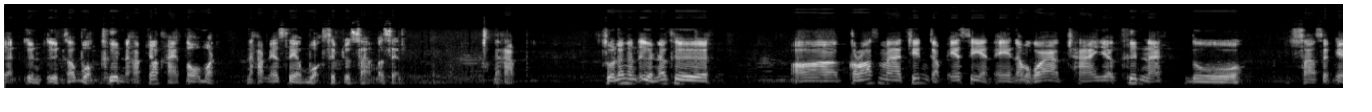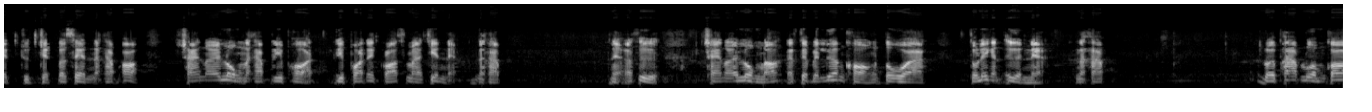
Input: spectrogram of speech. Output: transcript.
อื่นๆเขาบวกขึ้นนะครับยอดขายโตหมดนะครับ net sale บวก 10.3%นะครับส่วนเรื่องอื่นๆก็คือเอ่อ gross margin กับ SCNA นะบอกว่าใช้เยอะขึ้นนะ ดู 31.7%นะครับอ้อใช้น้อยลงนะครับ report report ใน gross margin เนี่ยนะครับเนี่ยก็คือใช้น้อยลงเนาะแต่จะเป็นเรื่องของตัวตัวเลขอื่นๆเนี่ยนะครับ โดยภาพรวมก็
